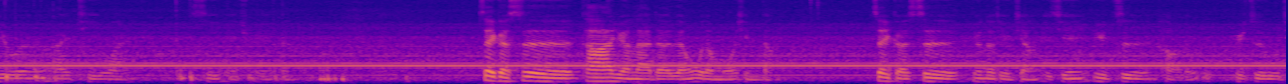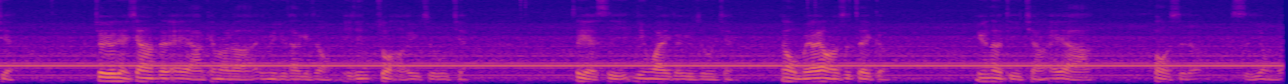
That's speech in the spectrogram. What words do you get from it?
Unity C H A N。这个是它原来的人物的模型档。这个是 Unity 讲已经预制好的预制物件，就有点像这 AR camera image Tag 这种已经做好预制物件，这也是另外一个预制物件。那我们要用的是这个 Unity 讲 AR pose 的使用的，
